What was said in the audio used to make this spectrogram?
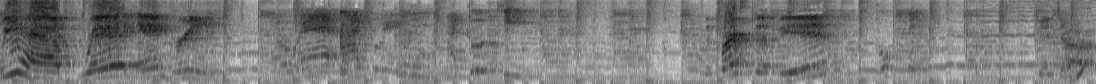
We have red and green. Red and green. A cookie. The first step is good job.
